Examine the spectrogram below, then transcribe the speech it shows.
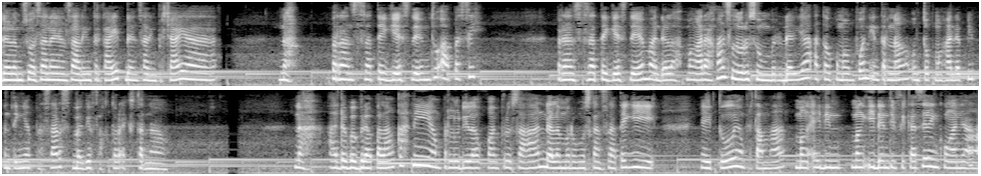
dalam suasana yang saling terkait dan saling percaya. Nah, peran strategi SDM itu apa sih? Peran strategi SDM adalah mengarahkan seluruh sumber daya atau kemampuan internal untuk menghadapi pentingnya pasar sebagai faktor eksternal. Nah, ada beberapa langkah nih yang perlu dilakukan perusahaan dalam merumuskan strategi yaitu yang pertama mengidentifikasi lingkungan yang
